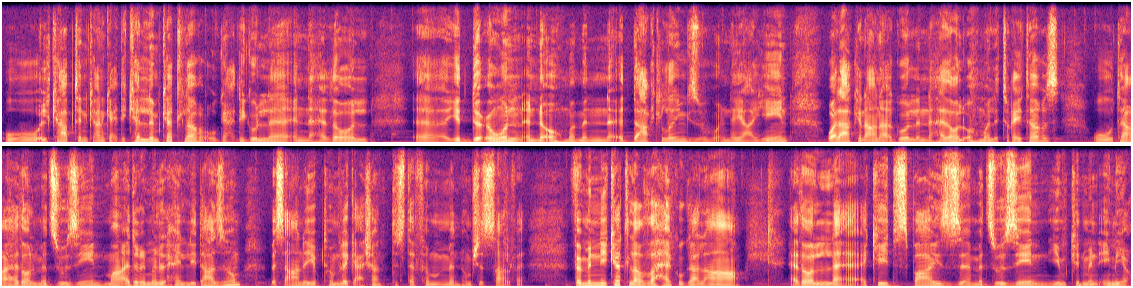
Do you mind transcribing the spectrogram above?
والكابتن كان قاعد يكلم كتلر وقاعد يقول له إن هذول آه، يدعون إن هم من ال Darklings وان جايين. ولكن أنا أقول إن هذول هم ال traitors وترى هذول مدزوزين. ما أدري من الحين اللي دازهم بس أنا جبتهم لك عشان تستفهم منهم شو السالفة. فمني كتلر ضحك وقال آه هذول أكيد spies مدزوزين يمكن من إمير.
